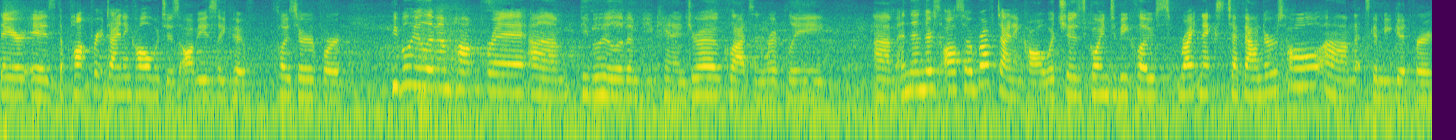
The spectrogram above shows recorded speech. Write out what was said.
There is the Pomfret Dining Hall, which is obviously co closer for people who live in Pomfret, um, people who live in Buchanan Droke, Gladson Ripley. Um, and then there's also Bruff Dining Hall, which is going to be close right next to Founders Hall. Um, that's going to be good for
